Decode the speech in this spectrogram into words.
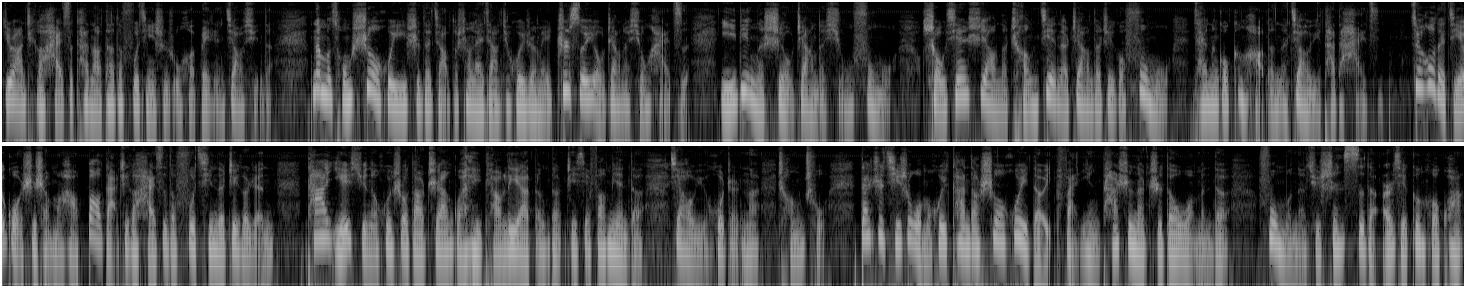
就让这个孩子看到他的父亲是如何被人教训的。那么从社会意识的角度上来讲，就会认为，之所以有这样的熊孩子，一定呢是有这样的熊父母。首先是要呢惩戒呢这样的这个父母，才能够更好的呢教育他的孩子。最后的结果是什么？哈，暴打这个孩子的父亲的这个人，他也许呢会受到治安管理条例啊等等这些方面的教育或者呢惩处。但是其实我们会看到社会的反应，他是呢值得我们的父母呢去深思的。而且更何况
